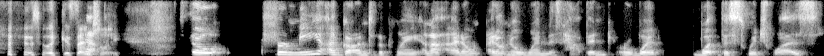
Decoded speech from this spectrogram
like essentially. Yeah. So for me, I've gotten to the point, and I, I, don't, I don't know when this happened or what what the switch was.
